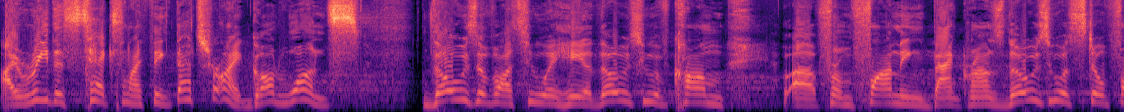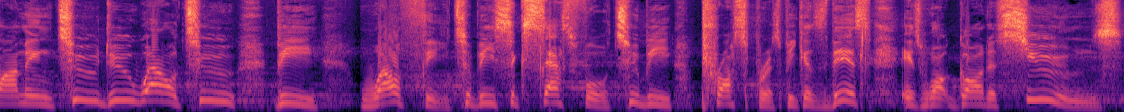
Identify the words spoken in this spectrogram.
I read this text and I think, that's right. God wants those of us who are here, those who have come uh, from farming backgrounds, those who are still farming to do well, to be wealthy, to be successful, to be prosperous, because this is what God assumes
